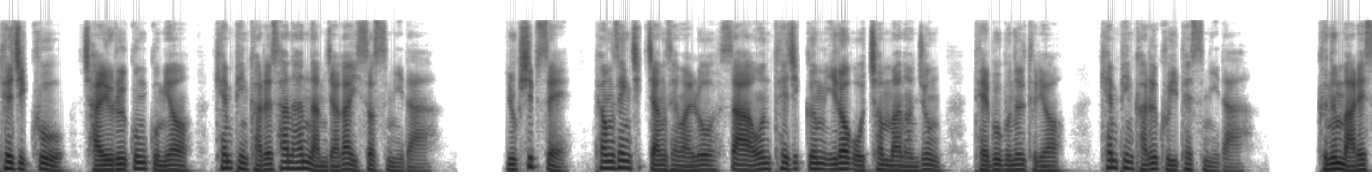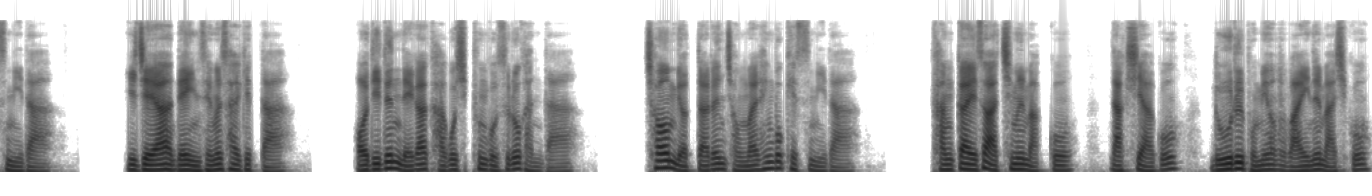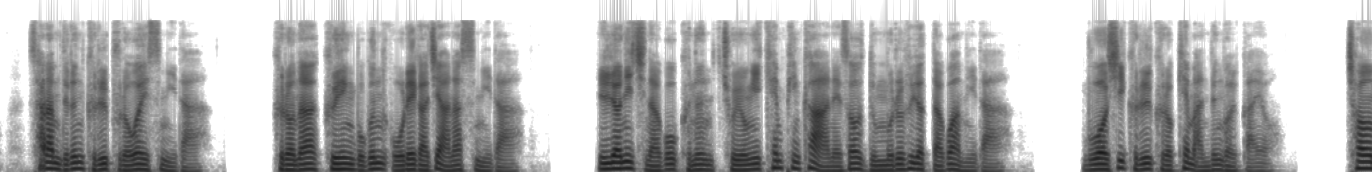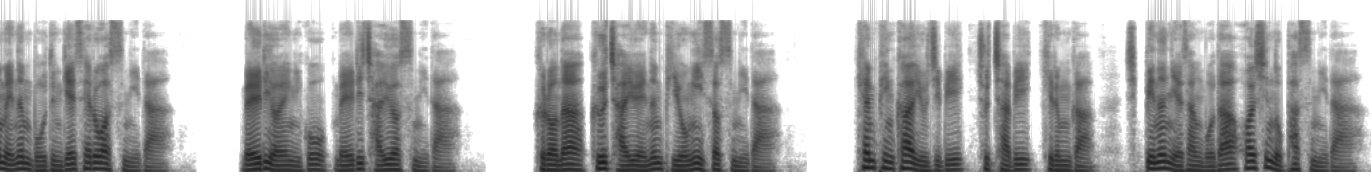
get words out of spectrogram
퇴직 후 자유를 꿈꾸며 캠핑카를 산 한 남자가 있었습니다. 60세, 평생 직장 생활로 쌓아온 퇴직금 1억 5천만 원 중 대부분을 들여 캠핑카를 구입했습니다. 그는 말했습니다. 이제야 내 인생을 살겠다. 어디든 내가 가고 싶은 곳으로 간다. 처음 몇 달은 정말 행복했습니다. 강가에서 아침을 맞고 낚시하고 노을을 보며 와인을 마시고 사람들은 그를 부러워했습니다. 그러나 그 행복은 오래가지 않았습니다. 1년이 지나고 그는 조용히 캠핑카 안에서 눈물을 흘렸다고 합니다. 무엇이 그를 그렇게 만든 걸까요? 처음에는 모든 게 새로웠습니다. 매일이 여행이고 매일이 자유였습니다. 그러나 그 자유에는 비용이 있었습니다. 캠핑카 유지비, 주차비, 기름값, 식비는 예상보다 훨씬 높았습니다.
